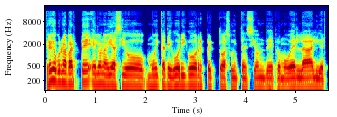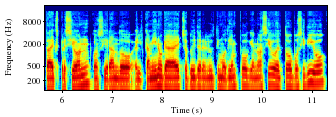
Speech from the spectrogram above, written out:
Creo que por una parte Elon había sido muy categórico respecto a su intención de promover la libertad de expresión, considerando el camino que ha hecho Twitter en el último tiempo, que no ha sido del todo positivo.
